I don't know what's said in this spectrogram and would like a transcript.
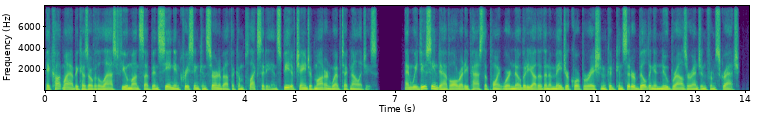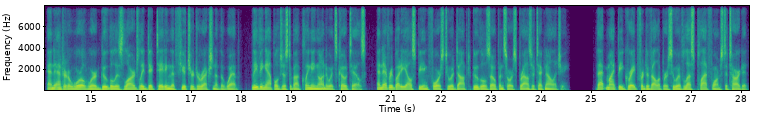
It caught my eye because over the last few months I've been seeing increasing concern about the complexity and speed of change of modern web technologies. And we do seem to have already passed the point where nobody other than a major corporation could consider building a new browser engine from scratch, and entered a world where Google is largely dictating the future direction of the web, leaving Apple just about clinging onto its coattails, and everybody else being forced to adopt Google's open source browser technology. That might be great for developers who have less platforms to target,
